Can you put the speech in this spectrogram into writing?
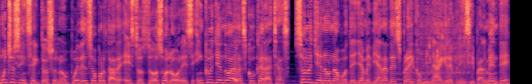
Muchos insectos no pueden soportar estos dos olores, incluyendo a las cucarachas. Solo llena una botella mediana de spray con vinagre principalmente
